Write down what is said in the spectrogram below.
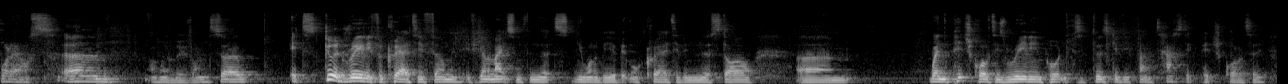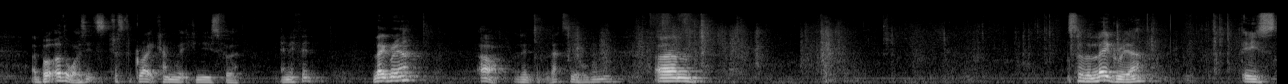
what else? Um, I'm going to move on. So it's good really for creative filming. If you're going to make something that you want to be a bit more creative in the style, um, when the pitch quality is really important because it does give you fantastic pitch quality. Uh, but otherwise, it's just a great camera that you can use for anything. Legria. Oh, that's the old one. Um, so the Legria is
